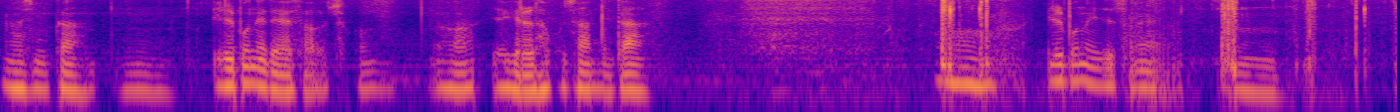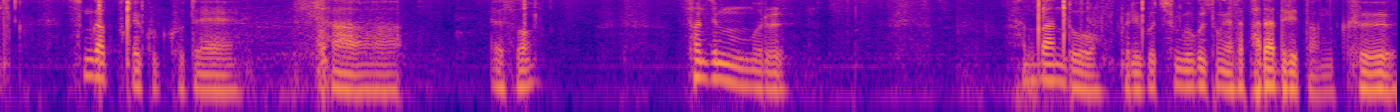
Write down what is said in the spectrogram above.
안녕하십니까. 음, 일본에 대해서 조금 어, 얘기를 하고자 합니다. 어, 일본은 이제 전에 음, 숨가쁘게 국호대사에서 선진물을 한반도 그리고 중국을 통해서 받아들이던 그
